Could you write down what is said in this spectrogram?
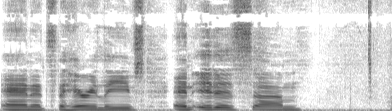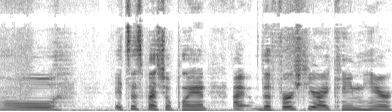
and it's the hairy leaves, and it is. Um, oh it's a special plant. I, the first year I came here,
